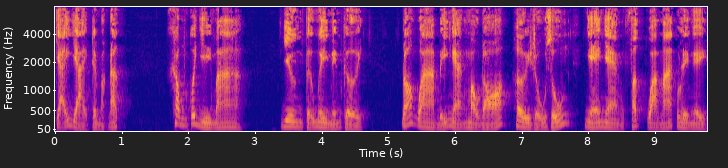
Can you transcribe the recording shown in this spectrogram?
chảy dài trên mặt đất. Không có gì mà. Dương Tử Mi mỉm cười. Đó qua bỉ ngạn màu đỏ hơi rủ xuống, nhẹ nhàng phất qua má của Liên Nghi.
